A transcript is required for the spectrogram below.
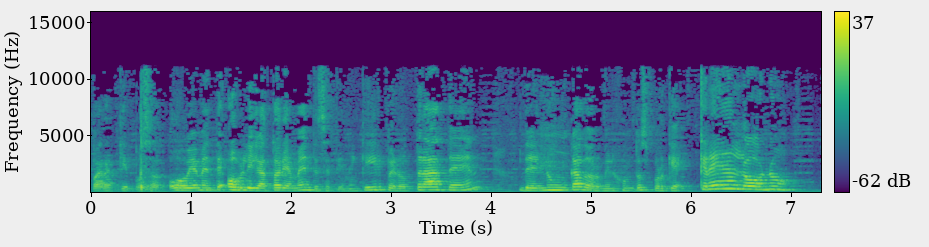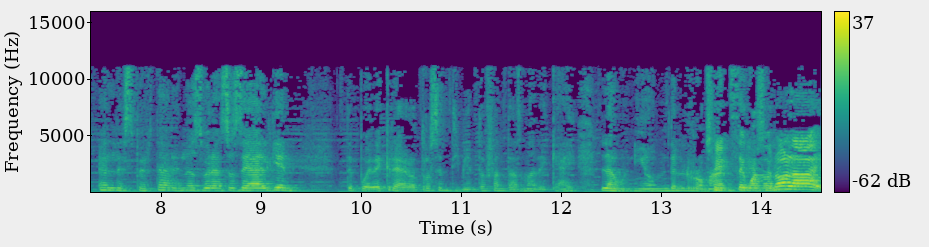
para que, pues, obviamente, obligatoriamente se tienen que ir, pero traten de nunca dormir juntos porque, créanlo o no, el despertar en los brazos de alguien te puede crear otro sentimiento fantasma de que hay la unión del romance Sí, cuando no la hay.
